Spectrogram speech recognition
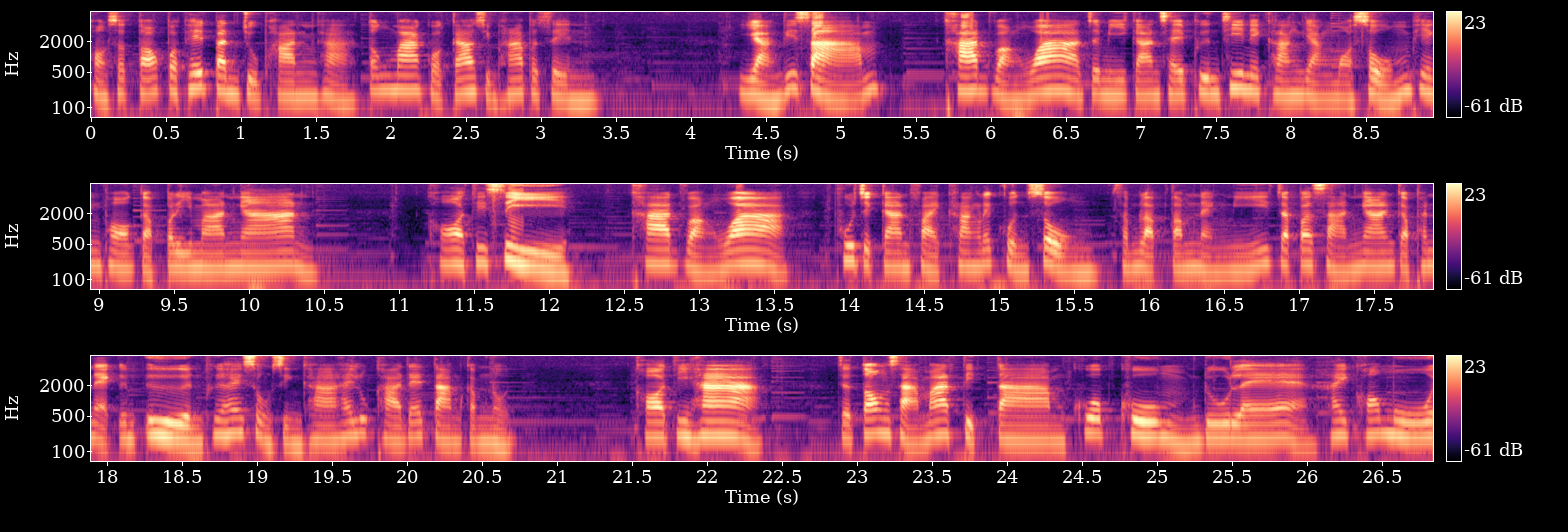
ของสต็อกประเภทบรรจุภัณฑ์ค่ะ ต้องมากกว่า 95%อย่างที่ 3คาดหวังว่าจะมีการใช้พื้นที่ในคลังอย่างเหมาะสม เพียงพอกับปริมาณงาน ข้อที่ 4 คาดหวังว่าผู้จัดการฝ่ายคลังและขนส่งสำหรับตำแหน่งนี้จะประสานงานกับแผนกอื่น ๆ เพื่อให้ส่งสินค้าให้ลูกค้าได้ตามกำหนด ข้อที่ 5 จะต้องสามารถติดตาม ควบคุม ดูแล ให้ข้อมูล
